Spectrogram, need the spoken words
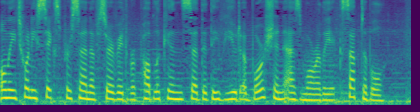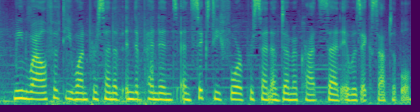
Only 26% of surveyed Republicans said that they viewed abortion as morally acceptable. Meanwhile, 51% of independents and 64% of Democrats said it was acceptable.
